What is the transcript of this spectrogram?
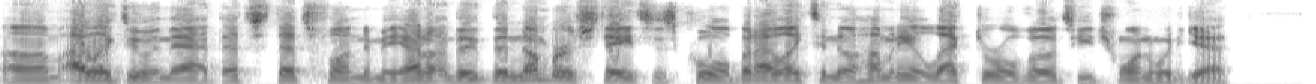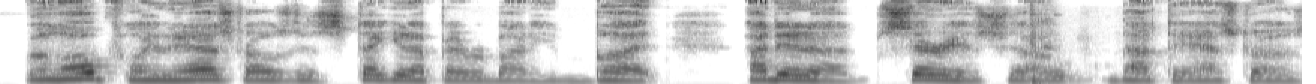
Um, I like doing that. That's that's fun to me. I don't the, the number of states is cool, but I like to know how many electoral votes each one would get. Well, hopefully the Astros just take it up everybody. But I did a serious show about the Astros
